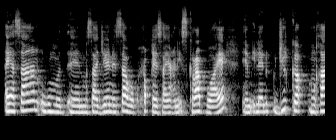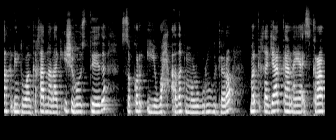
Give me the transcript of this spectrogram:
ayaa saan ugu masaajeynaysaa waa ku xoqeysaa yacni scrab waaye. Ilaan jirka maqaarka dhinta waan ka qaadnaa laakiin isha hoosteeda sokor iyo wax adag ma lagu rugi karo. Marka qajaarkan ayaa scrab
